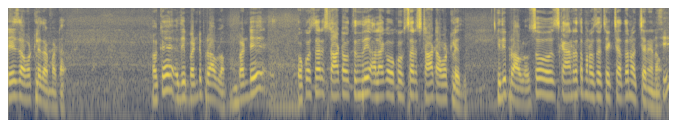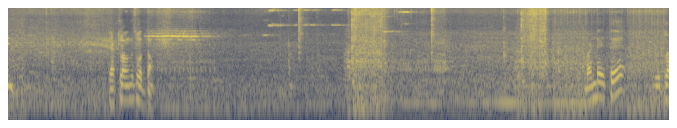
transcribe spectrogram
రేజ్ అవ్వట్లేదు అనమాట ఓకే? ఇది బండి ప్రాబ్లం బండి ఒక్కోసారి స్టార్ట్ అవుతుంది అలాగే ఒక్కొక్కసారి స్టార్ట్ అవ్వట్లేదు. ఇది ప్రాబ్లం సో స్కానర్తో మనం ఒకసారి చెక్ చేద్దామని వచ్చాను నేను. ఎట్లా ఉంది చూద్దాం. బండి అయితే ఇట్లా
